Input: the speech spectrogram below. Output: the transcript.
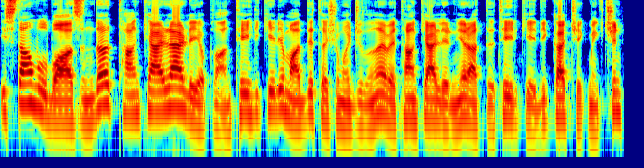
İstanbul Boğazı'nda tankerlerle yapılan tehlikeli madde taşımacılığına ve tankerlerin yarattığı tehlikeye dikkat çekmek için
